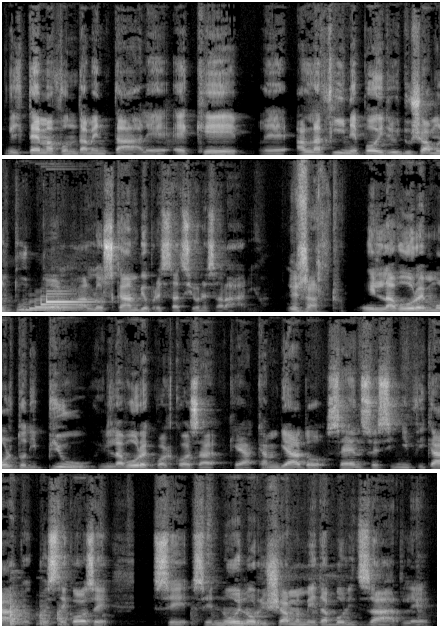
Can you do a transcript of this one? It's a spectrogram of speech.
il tema fondamentale è che eh, alla fine poi riduciamo il tutto allo scambio prestazione-salario. Esatto. Il lavoro è molto di più, il lavoro è qualcosa che ha cambiato senso e significato e queste cose, se, se noi non riusciamo a metabolizzarle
